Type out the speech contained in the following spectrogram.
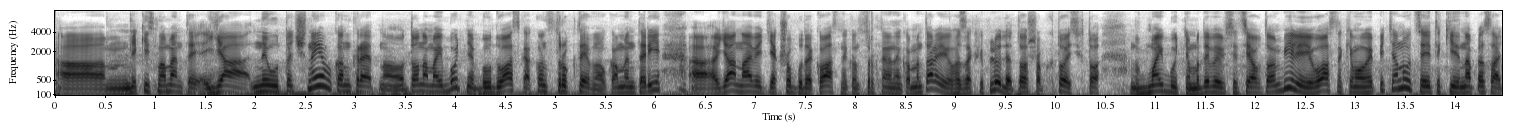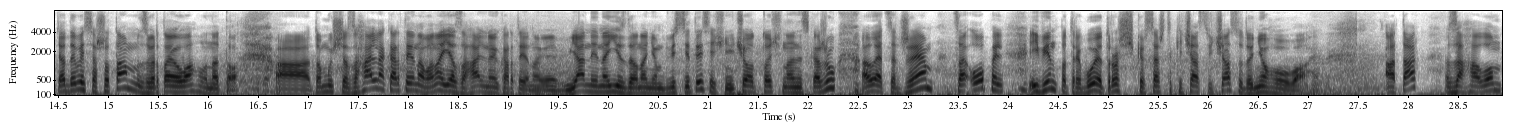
а, якісь моменти я не уточнив конкретно, то на майбутнє, будь ласка, конструктивно в коментарі. А, я навіть, якщо буде класний конструктивний коментар, я його закріплю для того, щоб хтось, хто в майбутньому дивився ці автомобілі, і власники могли підтягнутися і такі написати: а дивися, що там, звертай увагу на то. А, тому що загальна картина вона є загальною картиною. Я не наїздив на ньому 200 тисяч, нічого точно не скажу. Але це GM, це Opel, і він потребує трошечки все ж таки час від часу до нього уваги. А так, загалом,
